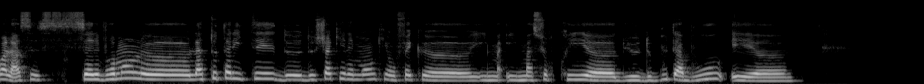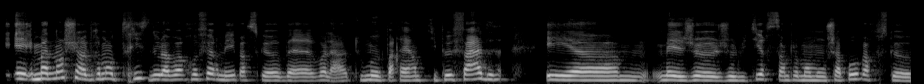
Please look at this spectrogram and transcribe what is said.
voilà, c'est vraiment la totalité de, chaque élément qui ont fait qu'il m'a surpris euh, de bout à bout. Et, euh, et maintenant, je suis vraiment triste de l'avoir refermé parce que ben, voilà, tout me paraît un petit peu fade. Euh, mais je, lui tire simplement mon chapeau parce que,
